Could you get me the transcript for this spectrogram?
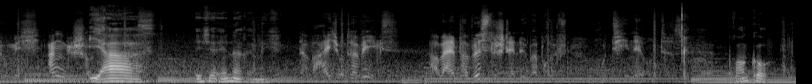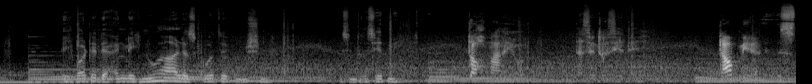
du mich angeschossen Ja, hast. ich erinnere mich. Da war ich unterwegs, habe ein paar Würstelstände überprüft. Routineuntersuchung. Bronco, ich wollte dir eigentlich nur alles Gute wünschen. Das interessiert mich nicht. Doch, Mario, das interessiert dich. Glaub mir. Es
